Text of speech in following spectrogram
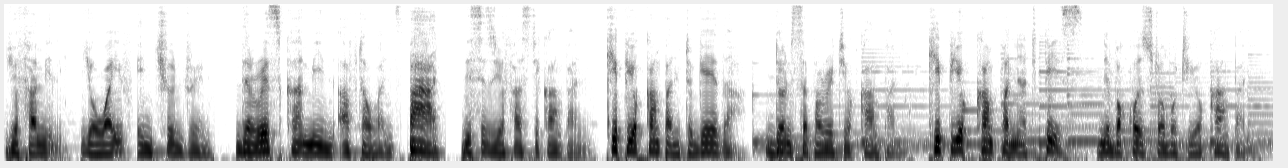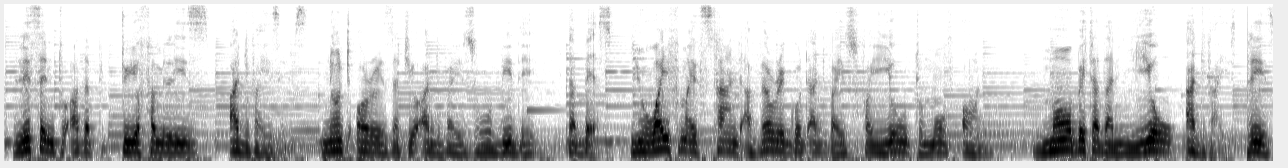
your family, your wife and children. The rest come in afterwards. But this is your first company. Keep your company together. Don't separate your company. Keep your company at peace. Never cause trouble to your company. Listen to other to your family's advices. Not always that your advice will be the, the best. Your wife might stand a very good advice for you to move on more better than your advice. Please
